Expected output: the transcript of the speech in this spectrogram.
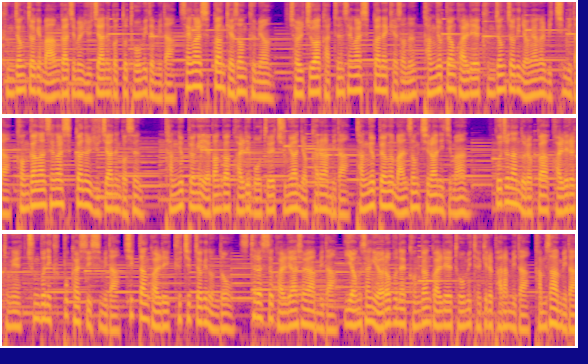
긍정적인 마음가짐을 유지하는 것도 도움이 됩니다. 생활 습관 개선 금연 절주와 같은 생활 습관의 개선은 당뇨병 관리에 긍정적인 영향을 미칩니다. 건강한 생활 습관을 유지하는 것은 당뇨병의 예방과 관리 모두에 중요한 역할을 합니다. 당뇨병은 만성 질환이지만 꾸준한 노력과 관리를 통해 충분히 극복할 수 있습니다. 식단 관리, 규칙적인 운동, 스트레스 관리하셔야 합니다. 이 영상이 여러분의 건강 관리에 도움이 되기를 바랍니다. 감사합니다.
